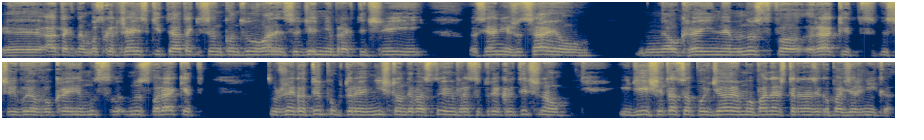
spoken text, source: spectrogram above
e, atak na most Karczański, te ataki są kontynuowane codziennie praktycznie i Rosjanie rzucają na Ukrainę mnóstwo rakiet, wystrzeliwują w Ukrainie mnóstwo, mnóstwo rakiet różnego typu, które niszczą, dewastują infrastrukturę krytyczną i dzieje się to, co powiedziałem u pana 14 października.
